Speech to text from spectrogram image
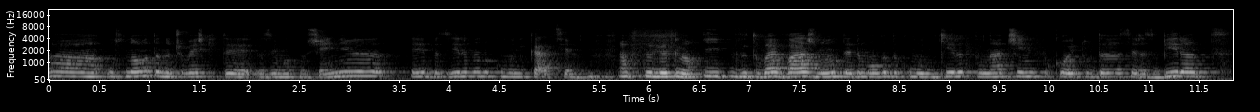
а, основата на човешките взаимоотношения е базирана на комуникация. Абсолютно. И за това е важно те да могат да комуникират по начин, по който да се разбират,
